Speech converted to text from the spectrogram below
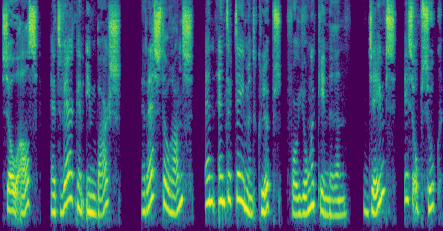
zoals het werken in bars, restaurants en entertainmentclubs voor jonge kinderen. James is op zoek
